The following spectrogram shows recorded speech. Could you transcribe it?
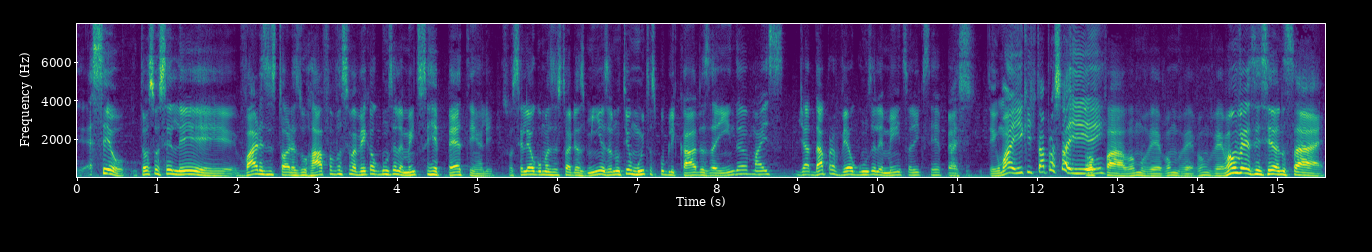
é seu. Então, se você lê várias histórias do Rafa, você vai ver que alguns elementos se repetem ali. Se você ler algumas histórias minhas, eu não tenho muitas publicadas ainda, mas já dá pra ver alguns elementos ali que se repetem. Mas tem uma aí que tá pra sair, hein? Opa, vamos ver, vamos ver, vamos ver. Vamos ver se esse ano sai.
